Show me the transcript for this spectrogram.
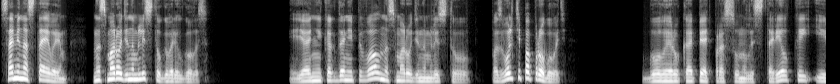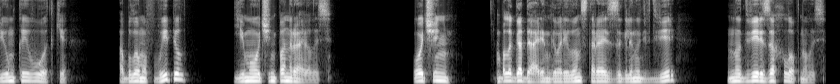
Сами настаиваем. «На смородином листу», — говорил голос. «Я никогда не пивал на смородином листу. Позвольте попробовать». Голая рука опять просунулась с тарелкой и рюмкой водки. Обломов выпил. Ему очень понравилось. «Очень благодарен», — говорил он, стараясь заглянуть в дверь, но дверь захлопнулась.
